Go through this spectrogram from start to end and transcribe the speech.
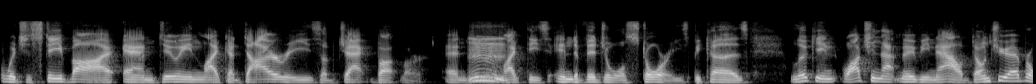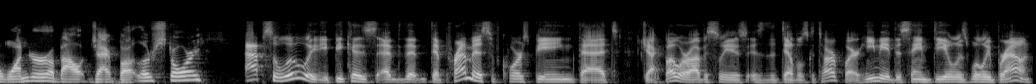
which is Steve Vai, and doing like a diaries of Jack Butler and doing Mm. like these individual stories because looking watching that movie now don't you ever wonder about jack butler's story Absolutely, because uh, the the premise, of course, being that Jack Bauer obviously is is the Devil's guitar player. He made the same deal as Willie Brown.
